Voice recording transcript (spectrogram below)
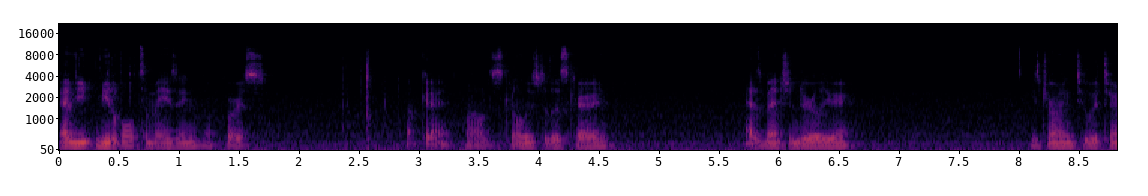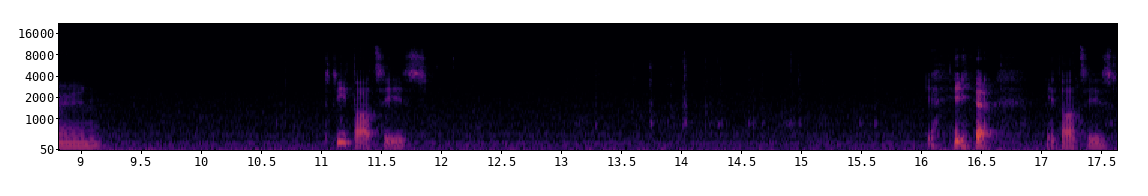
And Mu- Mutavault's amazing, of course. Okay, well, just gonna lose to this card. As mentioned earlier. He's drawing to a turn. Did he Thoughtseize? Yeah, yeah, he Thoughtseized.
